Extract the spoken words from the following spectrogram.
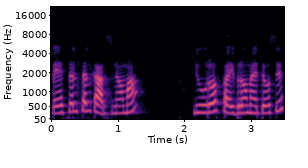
basal cell carcinoma, neurofibromatosis,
